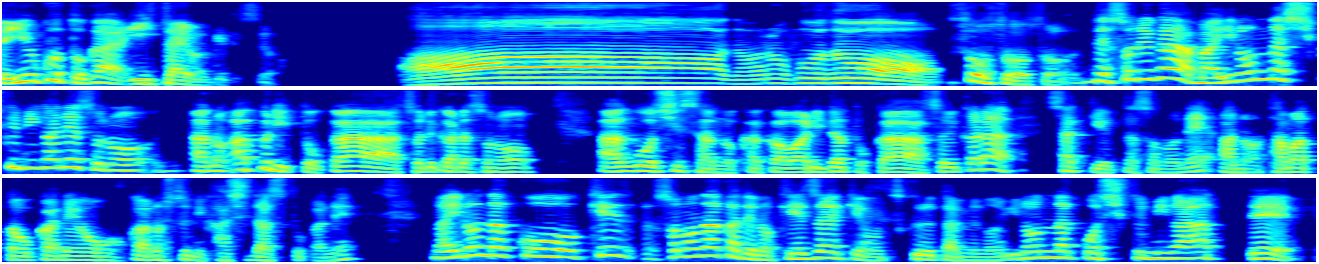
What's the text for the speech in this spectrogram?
ていうことが言いたいわけですよ。あー、なるほど。そうそうそう。で、それが、まあ、いろんな仕組みがね、その、あの、アプリとか、それからその、暗号資産の関わりだとか、それから、さっき言ったそのね、あの、溜まったお金を他の人に貸し出すとかね。まあ、いろんな、こう、けその中での経済圏を作るためのいろんな、こう、仕組みがあって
